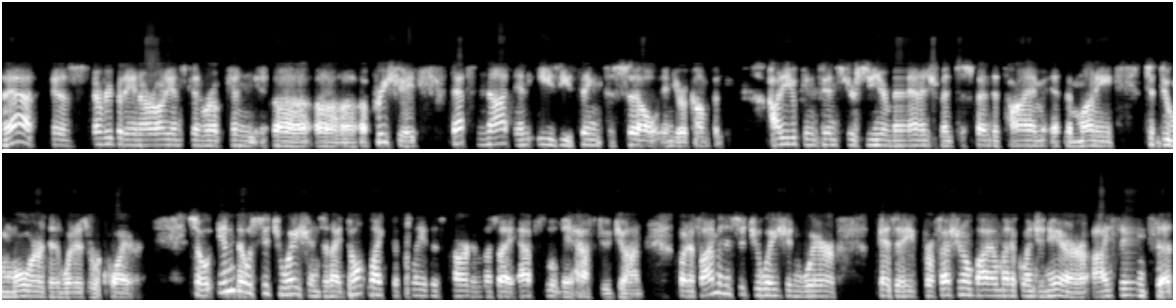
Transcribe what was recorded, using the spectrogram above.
That, as everybody in our audience can can uh, uh, appreciate, that's not an easy thing to sell in your company. How do you convince your senior management to spend the time and the money to do more than what is required? So in those situations, and I don't like to play this card unless I absolutely have to, Jon, but if I'm in a situation where as a professional biomedical engineer, I think that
